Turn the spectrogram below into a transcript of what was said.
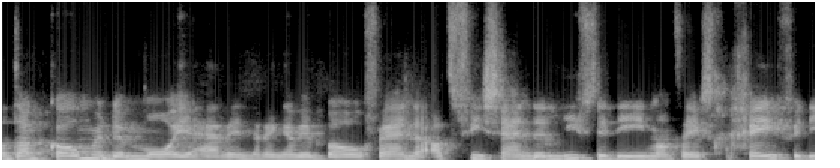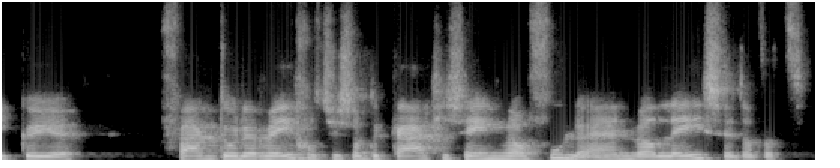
Want dan komen de mooie herinneringen weer boven. En de adviezen en de liefde die iemand heeft gegeven, die kun je vaak door de regeltjes op de kaartjes heen wel voelen en wel lezen. Dat het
